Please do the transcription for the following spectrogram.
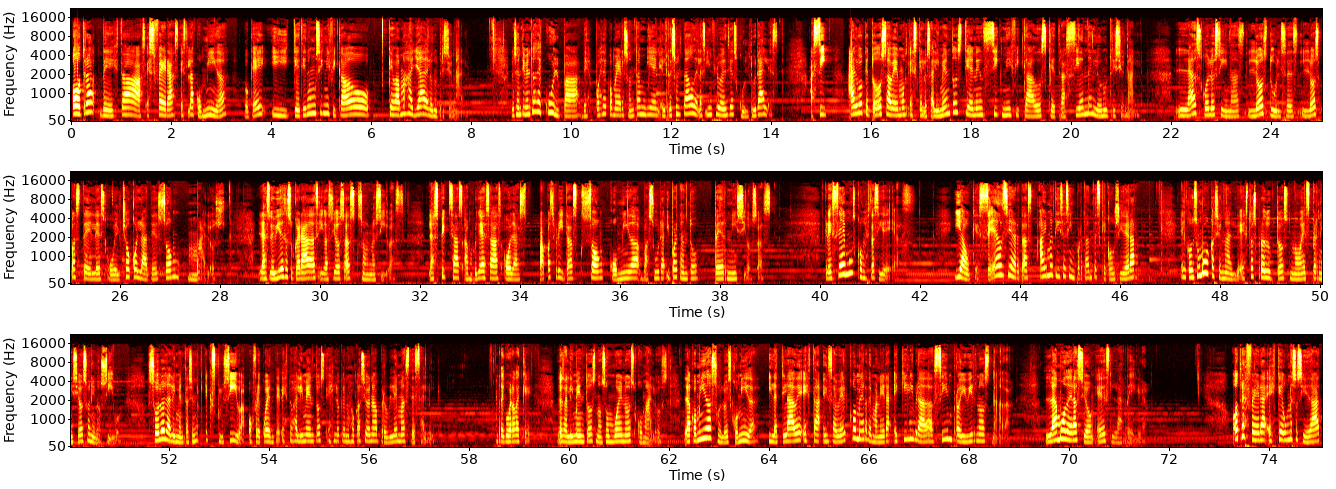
Otra de estas esferas es la comida, ¿ok? Y que tiene un significado que va más allá de lo nutricional. Los sentimientos de culpa después de comer son también el resultado de las influencias culturales. Así, algo que todos sabemos es que los alimentos tienen significados que trascienden lo nutricional. Las golosinas, los dulces, los pasteles o el chocolate son malos. Las bebidas azucaradas y gaseosas son nocivas. Las pizzas, hamburguesas o las papas fritas son comida basura y por tanto perniciosas. Crecemos con estas ideas y aunque sean ciertas, hay matices importantes que considerar. El consumo ocasional de estos productos no es pernicioso ni nocivo. Solo la alimentación exclusiva o frecuente de estos alimentos es lo que nos ocasiona problemas de salud. Recuerda que los alimentos no son buenos o malos. La comida solo es comida y la clave está en saber comer de manera equilibrada sin prohibirnos nada. La moderación es la regla. Otra esfera es que una sociedad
